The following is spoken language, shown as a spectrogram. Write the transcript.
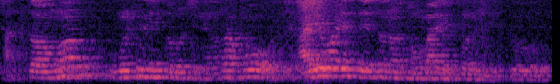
작성은 구글 캘린더로 진행을 하고 iOS에서는 정말 예쁜 그,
